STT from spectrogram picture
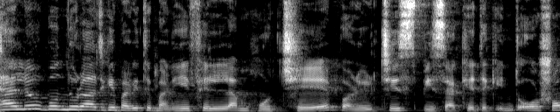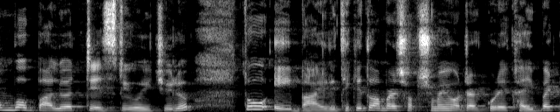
হ্যালো বন্ধুরা, আজকে বাড়িতে বানিয়ে ফেললাম হচ্ছে পনির চিজ পিৎজা খেতে, কিন্তু অসম্ভব ভালো আর টেস্টি হয়েছিল। তো এই বাইরে থেকে তো আমরা সবসময় অর্ডার করে খাই বাট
